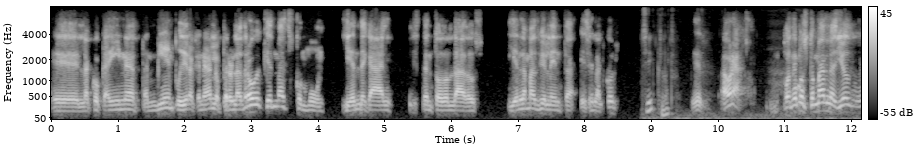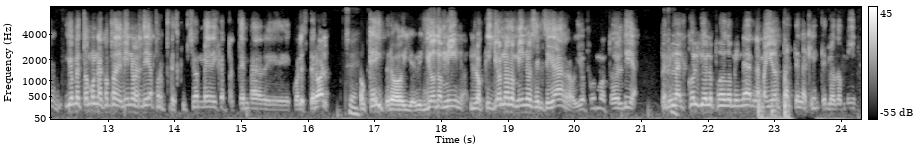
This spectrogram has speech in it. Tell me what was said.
eh, la cocaína también pudiera generarlo, pero la droga que es más común y es legal y está en todos lados y es la más violenta es el alcohol. Sí, claro. Ahora, podemos tomarla. Yo, yo me tomo una copa de vino al día por prescripción médica para el tema de colesterol. Sí. Ok, pero yo, yo, domino. Lo que yo no domino es el cigarro. Yo fumo todo el día. Pero el alcohol yo lo puedo dominar, la mayor parte de la gente lo domina,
